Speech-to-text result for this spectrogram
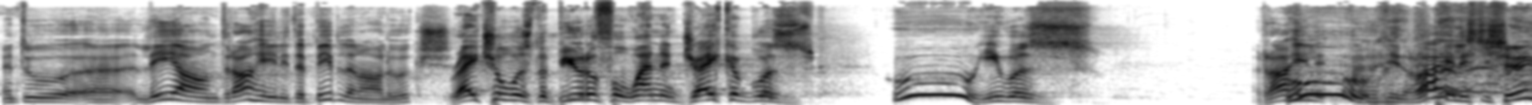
Wenn du äh, eh, Lea und Rahel in der Bibel anschaust, Rachel was the beautiful one and Jacob was, ooh, he was. Rahel, äh, Rahel ist die schön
